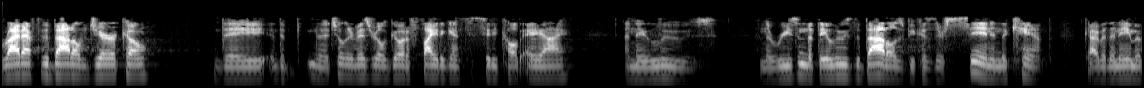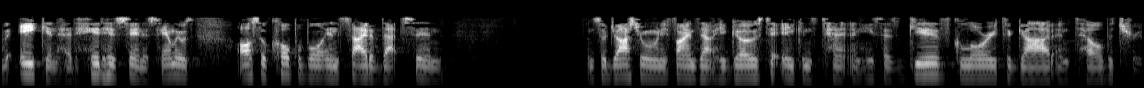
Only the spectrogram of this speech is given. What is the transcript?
right after the Battle of Jericho, they, the, the children of Israel go to fight against a city called Ai, and they lose. And the reason that they lose the battle is because there's sin in the camp. A guy by the name of Achan had hid his sin. His family was also culpable inside of that sin. And so Joshua, when he finds out, he goes to Achan's tent and he says, Give glory to God and tell the truth.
